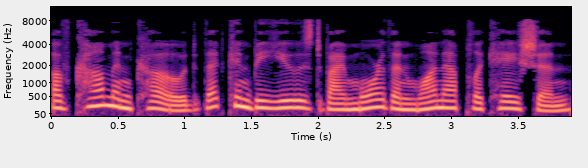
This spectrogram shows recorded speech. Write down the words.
of common code that can be used by more than one application,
